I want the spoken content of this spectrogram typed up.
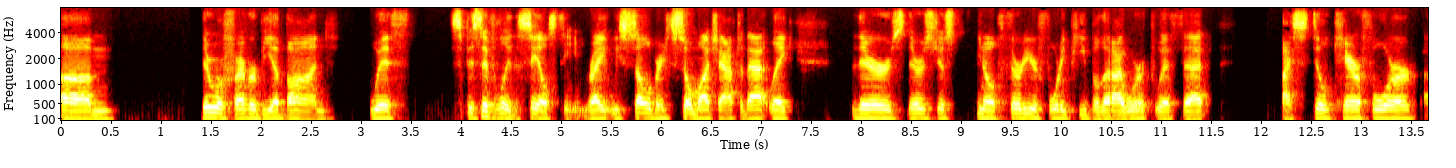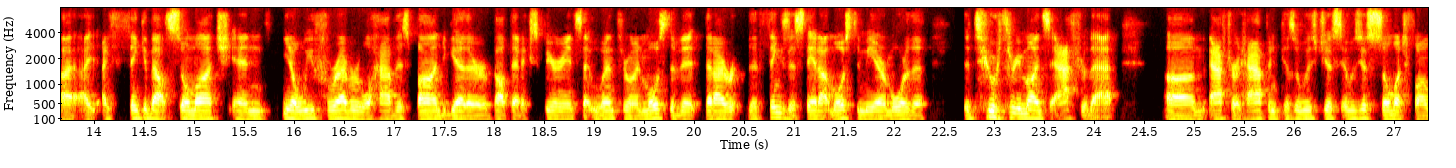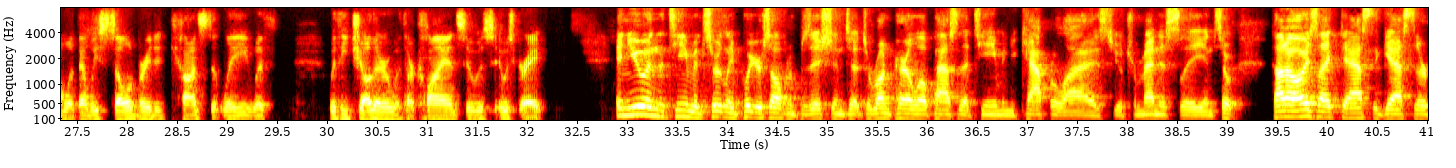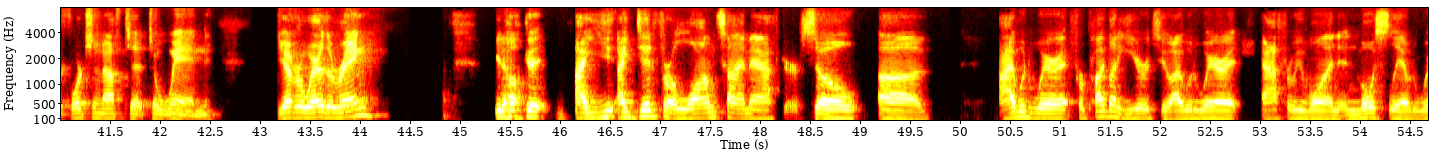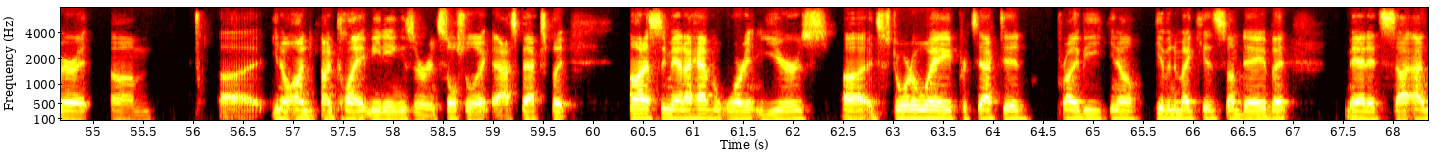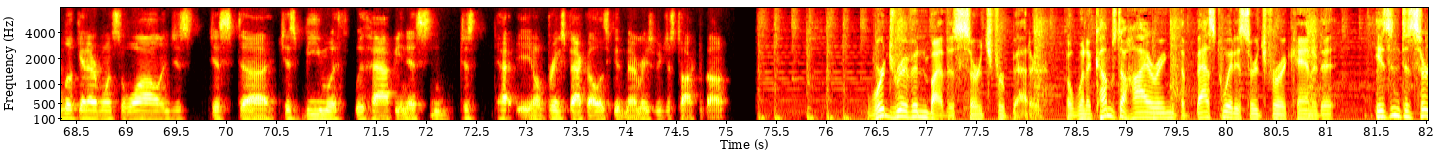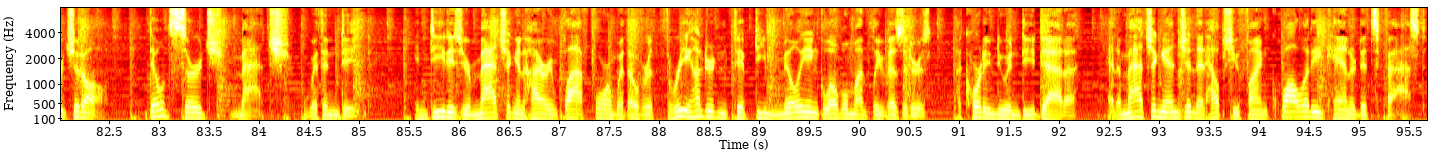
um, there will forever be a bond with specifically the sales team. Right, we celebrated so much after that, like there's there's just you know 30 or 40 people that I worked with that I still care for. I, I think about so much, and you know we forever will have this bond together about that experience that we went through. And most of it that I the things that stand out most to me are more the the two or three months after that, um, after it happened, because it was just it was just so much fun with them. We celebrated constantly with with each other, with our clients. It was it was great and you and the team had certainly put yourself in a position to, to run parallel paths to that team and you capitalized you know tremendously and so Todd, I always like to ask the guests that are fortunate enough to, to win. Do you ever wear the ring? You know, good. I I did for a long time after. So uh, I would wear it for probably about a year or two. I would wear it after we won, and mostly I would wear it, um, uh, you know, on on client meetings or in social aspects. But honestly, man, I haven't worn it in years. Uh, it's stored away, protected. Probably be, you know, given to my kids someday. But man, it's I, I look at it every once in a while and just just uh, just beam with with happiness and just you know brings back all those good memories we just talked about. We're driven by the search for better, but when it comes to hiring, the best way to search for a candidate isn't to search at all. Don't search. Match with Indeed. Indeed is your matching and hiring platform with over 350 million global monthly visitors, according to Indeed data, and a matching engine that helps you find quality candidates fast.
